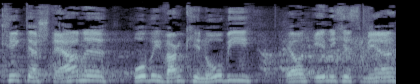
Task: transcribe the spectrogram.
Krieg, der Sterne, Obi-Wan Kenobi ja, und ähnliches mehr.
